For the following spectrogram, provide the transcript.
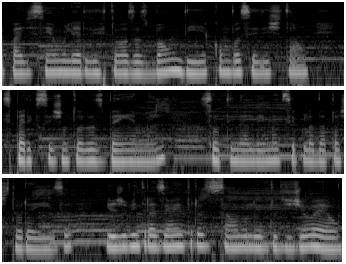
A paz do Senhor, mulheres virtuosas, bom dia, como vocês estão? Espero que sejam todas bem, amém? Sou Tina Lima, discípula da pastora Isa, e hoje vim trazer uma introdução do livro de Joel,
